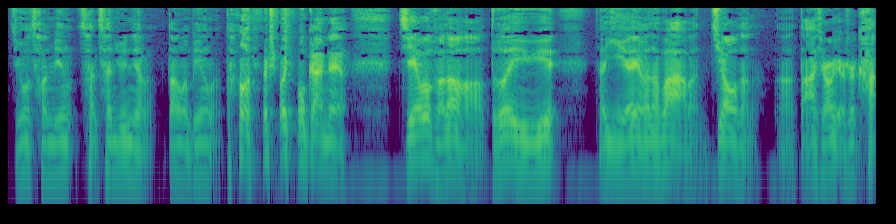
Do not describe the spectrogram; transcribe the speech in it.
结果参兵参参军去了，当了兵了，当了兵之后又干这个，结果可倒好，得益于他爷爷和他爸爸教他的啊，打小也是看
